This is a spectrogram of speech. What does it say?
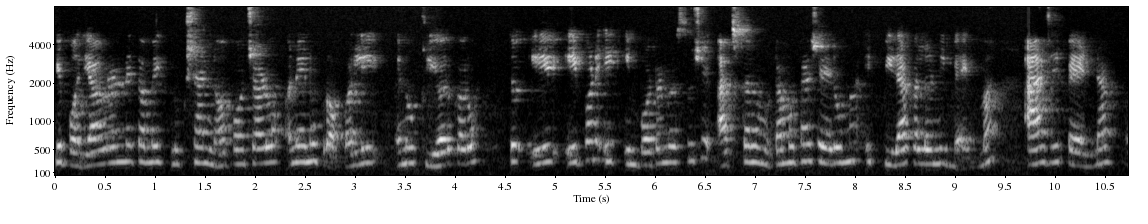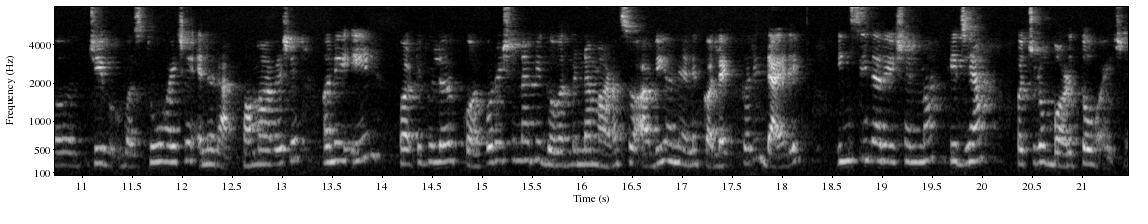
કે પર્યાવરણને તમે નુકસાન ન પહોંચાડો અને એનું પ્રોપરલી એનું ક્લિયર કરો. તો એ એ પણ એક ઇમ્પોર્ટન્ટ વસ્તુ છે. આજકાલ મોટા મોટા શહેરોમાં એક પીળા કલરની બેગમાં આ જે પેડના જે વસ્તુઓ હોય છે એને રાખવામાં આવે છે અને એ પર્ટિક્યુલર કોર્પોરેશનના કે ગવર્મેન્ટના માણસો આવી અને એને કલેક્ટ કરી ડાયરેક્ટ ઇન્સિનરેશનમાં કે જ્યાં કચરો બળતો હોય છે.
